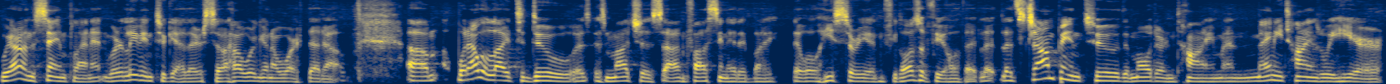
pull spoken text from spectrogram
we are on the same planet. We're living together. So how we're going to work that out? Um, what I would like to do, as, as, much as I'm fascinated by the whole history and philosophy of it, let, let's jump into the modern time. And many times we hear,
